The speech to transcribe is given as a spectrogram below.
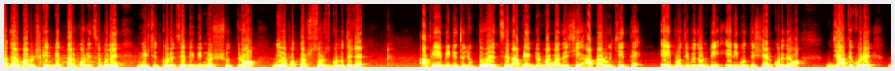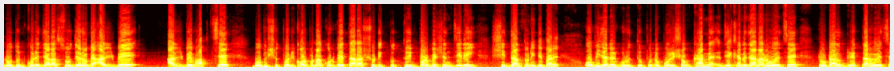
হাজার মানুষকে গ্রেপ্তার করেছে বলে নিশ্চিত করেছে বিভিন্ন সূত্র নিরাপত্তার সোর্সগুলো থেকে। আপনি এই ভিডিওতে যুক্ত হয়েছেন, আপনি একজন বাংলাদেশি, আপনার উচিত এই প্রতিবেদনটি এরই মধ্যে শেয়ার করে দেওয়া। যাতে করে নতুন করে যারা সৌদি আরবে আসবে আসবে, ভাবছে, ভবিষ্যৎ পরিকল্পনা করবে, তারা সঠিক তথ্য ইনফরমেশন জেনেই সিদ্ধান্ত নিতে পারে। অভিযানের গুরুত্বপূর্ণ পরিসংখ্যান যেখানে জানানো হয়েছে টোটাল গ্রেপ্তার হয়েছে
